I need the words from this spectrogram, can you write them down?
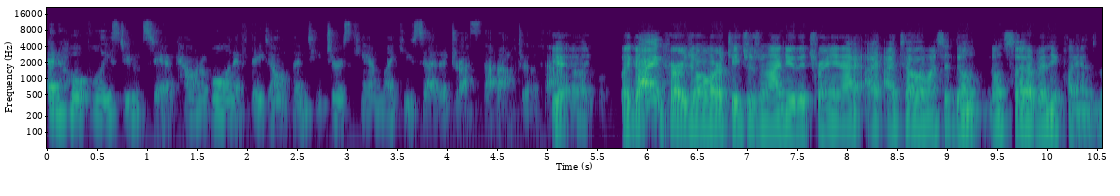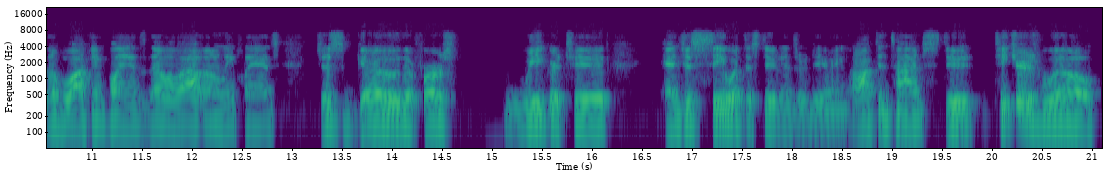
and hopefully students stay accountable. And if they don't, then teachers can, like you said, address that after the fact. Yeah, like I encourage all our teachers when I do the training, I, I, I tell them, I said, don't don't set up any plans, no blocking plans, no allow only plans. Just go the first week or two and just see what the students are doing. Oftentimes, stu- teachers will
